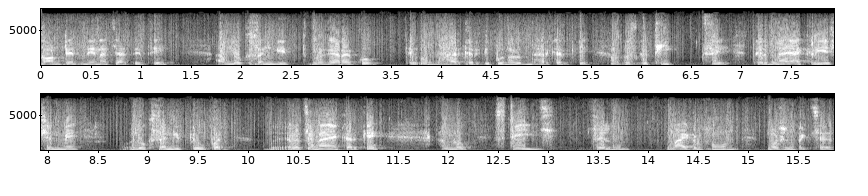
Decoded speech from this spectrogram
कंटेंट देना चाहते थे। लोक संगीत वगैरह को फिर उद्धार करके, पुनरुद्धार करके, उसको ठीक से फिर नया क्रिएशन में लोक संगीत के ऊपर रचनाएँ करके हम लोग stage film microphone motion picture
